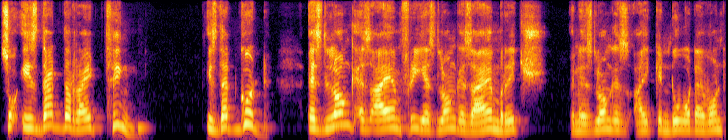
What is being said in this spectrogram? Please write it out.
So, is that the right thing? Is that good? As long as I am free, as long as I am rich, and as long as I can do what I want,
